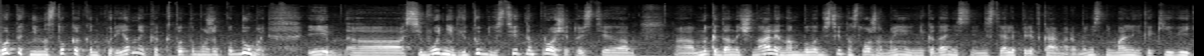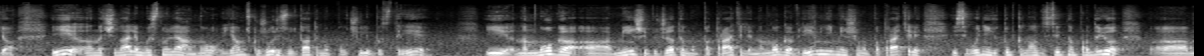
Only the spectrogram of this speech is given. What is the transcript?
топик не настолько конкурентный, как кто-то может подумать. И э, сегодня в Ютубе действительно проще. То есть э, мы когда начинали, нам было действительно сложно. Мы никогда не, не стояли перед камерой, мы не снимали никакие видео. И э, начинали мы с нуля. Но я вам скажу, результаты мы получили быстрее, и намного а, меньше бюджета мы потратили, намного времени меньше мы потратили, и сегодня YouTube канал действительно продает. А,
